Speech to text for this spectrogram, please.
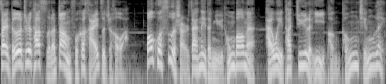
在得知她死了丈夫和孩子之后啊，包括四婶在内的女同胞们还为她掬了一捧同情泪。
